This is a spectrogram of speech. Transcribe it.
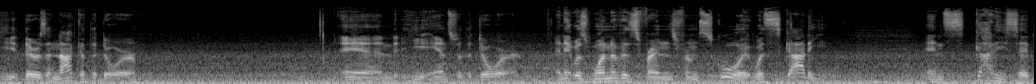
he, there was a knock at the door, and he answered the door, and it was one of his friends from school. It was Scotty, and Scotty said,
